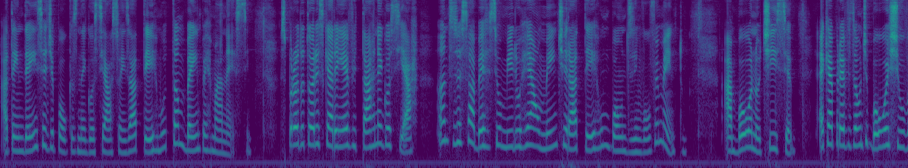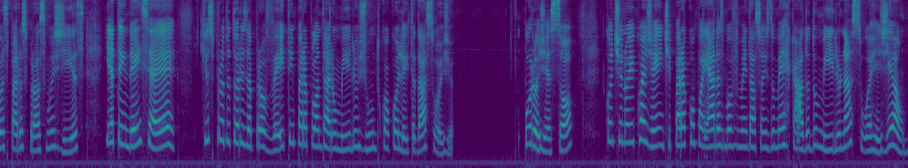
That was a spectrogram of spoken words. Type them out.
A tendência de poucas negociações a termo também permanece. Os produtores querem evitar negociar antes de saber se o milho realmente irá ter um bom desenvolvimento. A boa notícia é que a previsão de boas chuvas para os próximos dias e a tendência é que os produtores aproveitem para plantar o milho junto com a colheita da soja. Por hoje é só. Continue com a gente para acompanhar as movimentações do mercado do milho na sua região.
